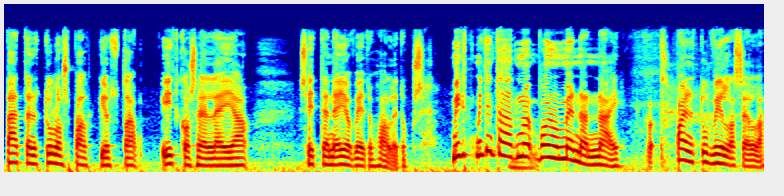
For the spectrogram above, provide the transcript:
päättänyt tulospalkkiosta Itkoselle ja sitten ei ole viety hallitukseen. Miten tämä on voinut mennä näin, painettu villasella?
